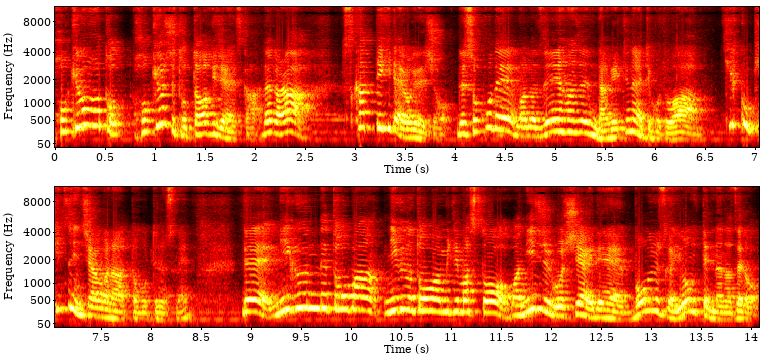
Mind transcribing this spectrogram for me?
補強をと、補強して取ったわけじゃないですか。だから、使っていきたいわけでしょ。で、そこでまだ前半戦で投げてないってことは、結構きついんちゃうかなと思ってるんですね。で、2軍で登板、2軍の登板を見てますと、まあ、25試合で防御率が4.70、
